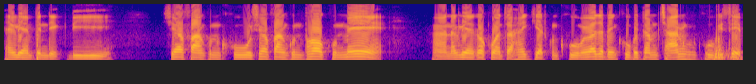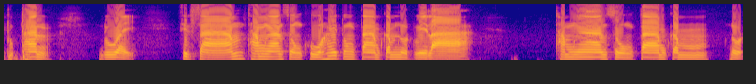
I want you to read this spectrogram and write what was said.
ให้เรียนเป็นเด็กดี เชื่อฟังคุณครู เชื่อฟังคุณพ่อคุณแม่ นักเรียนก็ควรจะให้เกียรติคุณครู ไม่ว่าจะเป็นครูประจำชั้น คุณครูพิเศษทุกท่านด้วย 13. ทำงานส่งครูให้ตรงตามกำหนดเวลาทำงานส่งตามกำหนด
